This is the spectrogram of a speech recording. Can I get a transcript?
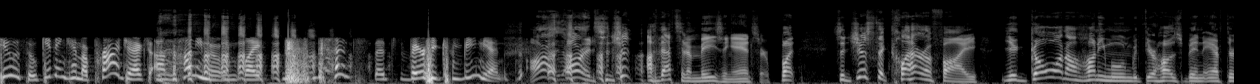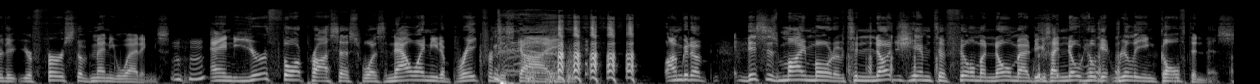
too. So giving him a project on the honeymoon, like that's that's very convenient. all right, all right. So just, uh, that's an amazing answer. But so just to clarify, you go on a honeymoon with your husband after the, your first of many weddings, Mm-hmm. and your thought process was, "Now I need a break from this guy." I'm gonna. This is my motive to nudge him to film a nomad because I know he'll get really engulfed in this.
